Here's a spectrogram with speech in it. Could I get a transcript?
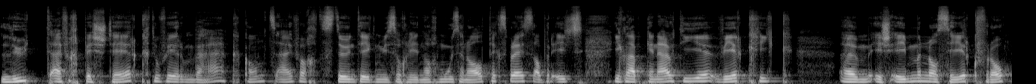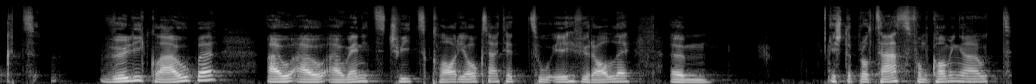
Leute einfach bestärkt auf ihrem Weg. Ganz einfach. Das klingt irgendwie so ein bisschen nach Musen Alpexpress, aber ist, ich glaube, genau diese Wirkung ähm, ist immer noch sehr gefragt, weil ich glaube, auch, auch, auch wenn jetzt die Schweiz klar Ja gesagt hat zu Ehe für alle, ähm, ist der Prozess vom Coming Out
